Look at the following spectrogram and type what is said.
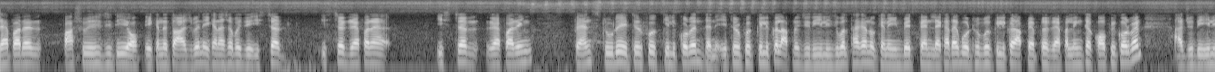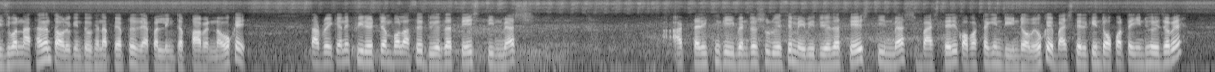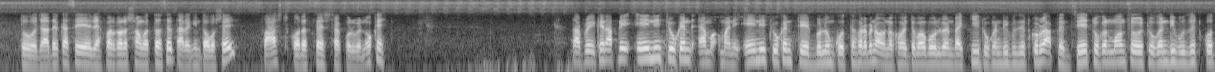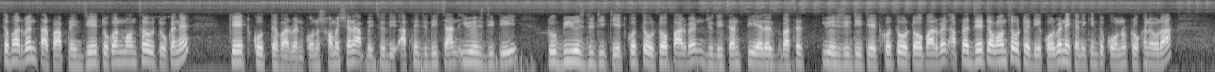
র্যাপারের পাঁচশো এইচডিটি এখানে তো আসবেন। এখানে আসার পর যে start start referrer start referring fan studio এটার উপর ক্লিক করবেন দেন এটার উপর ক্লিক করলে আপনি যদি এলিজিবল থাকেন, ওখানে ইনভেট ফ্যান লেখা থাকবে, ওটার উপর ক্লিক করে আপনি আপনার র্যাপার লিঙ্কটা কপি করবেন। আর যদি এলিজিবল না থাকেন, তাহলে কিন্তু ওখানে আপনি আপনার র্যাপার লিঙ্কটা পাবেন না ওকে তারপর এখানে পিরিয়ড টেম্পল আছে দুই হাজার তেইশ, তিন মাস। আট তারিখ থেকে ইভেন্টটা শুরু হয়েছে মেবি দুই হাজার তেইশ, তিন মাস। বাইশ তারিখ অফারটা কিন্তু ইন্ড হবে ওকে বাইশ তারিখ কিন্তু অফারটা ইন্ড হয়ে যাবে। তো যাদের কাছে রেফার করার সামর্থ্য আছে, তারা কিন্তু অবশ্যই ফাস্ট করার চেষ্টা করবেন ওকে তারপর এখানে আপনি এনি টোকেন মানে এনি টোকেন ট্রেড বলুন করতে পারবেন অনেক হয়তো বা বলবেন, ভাই, কী টোকেন ডিপোজিট করবে? আপনি যে টোকেন মঞ্চে ওই টোকেন ডিপোজিট করতে পারবেন, তারপর আপনি যে টোকেন মঞ্চে ওই টোকেনে ট্রেড করতে পারবেন। কোনো সমস্যা নেই, আপনি যদি আপনি যদি চান ইউএসডিটি টু বিউএসডিটি ট্রেড করতে, ওটাও পারবেন। যদি চান টিআরএস বাসেস ইউএসডিটি ট্রেড করতে, ওটাও পারবেন। আপনার যেটা মঞ্চে, ওটা দিয়ে করবেন। এখানে কিন্তু কোনো টোকেনে ওরা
